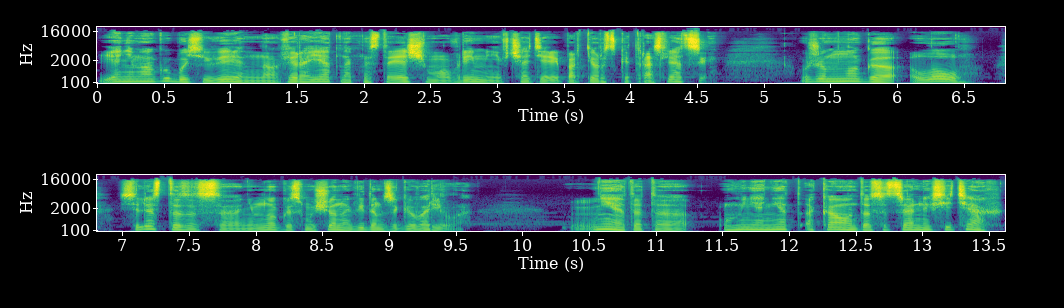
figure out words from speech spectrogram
Я не могу быть уверен, но, вероятно, к настоящему времени в чате репортерской трансляции уже много лол. Селеста с немного смущенным видом заговорила. Нет, это у меня нет аккаунта в социальных сетях.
